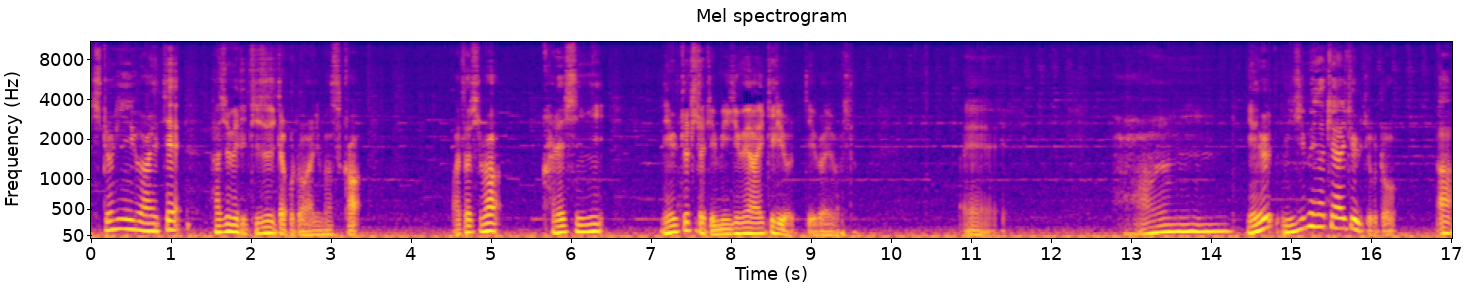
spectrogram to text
人に言われて初めて気づいたことはありますか？私は、彼氏に寝るときだけ右目開いてるよって言われました。えー、はーん。寝る、右目だけ開いてるってこと？あ、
